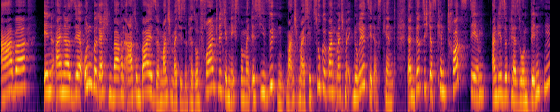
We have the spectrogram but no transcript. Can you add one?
aber in einer sehr unberechenbaren Art und Weise. Manchmal ist diese Person freundlich, im nächsten Moment ist sie wütend, manchmal ist sie zugewandt, manchmal ignoriert sie das Kind. Dann wird sich das Kind trotzdem an diese Person binden,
